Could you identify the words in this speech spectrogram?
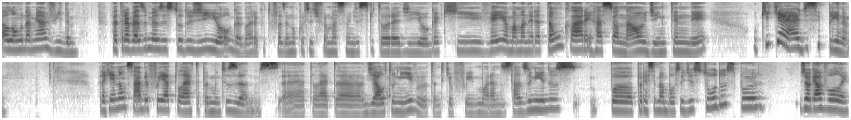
ao longo da minha vida. Foi através dos meus estudos de yoga, agora que eu tô fazendo um curso de formação de instrutora de yoga, que veio uma maneira tão clara e racional de entender o que, que é a disciplina. Para quem não sabe, eu fui atleta por muitos anos, é, atleta de alto nível, tanto que eu fui morar nos Estados Unidos por, por receber uma bolsa de estudos, por jogar vôlei.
